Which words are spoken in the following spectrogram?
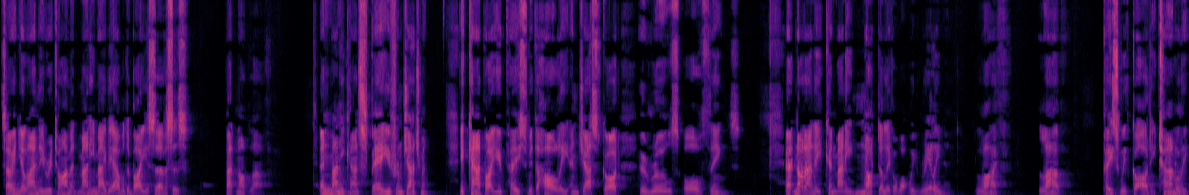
So, in your lonely retirement, money may be able to buy your services, but not love. And money can't spare you from judgment. It can't buy you peace with the holy and just God who rules all things. Uh, not only can money not deliver what we really need life, love, peace with God eternally.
